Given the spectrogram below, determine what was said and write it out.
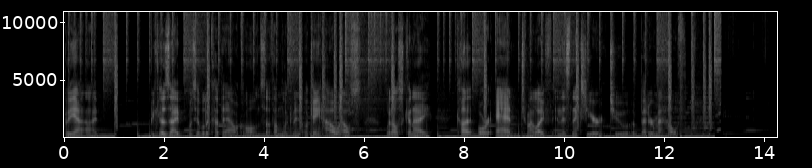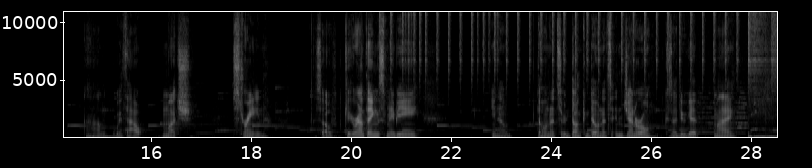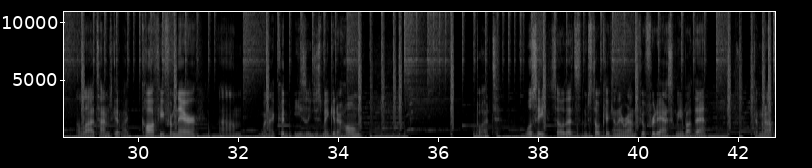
but yeah, I, because I was able to cut the alcohol and stuff, I'm looking at, okay, how else, what else can I cut or add to my life in this next year to better my health um, without much strain. So kick around things, maybe, you know, donuts or Dunkin' Donuts in general, because I do get my, a lot of times get my coffee from there um, when I could easily just make it at home. But we'll see. So that's, I'm still kicking it around. Feel free to ask me about that coming up.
